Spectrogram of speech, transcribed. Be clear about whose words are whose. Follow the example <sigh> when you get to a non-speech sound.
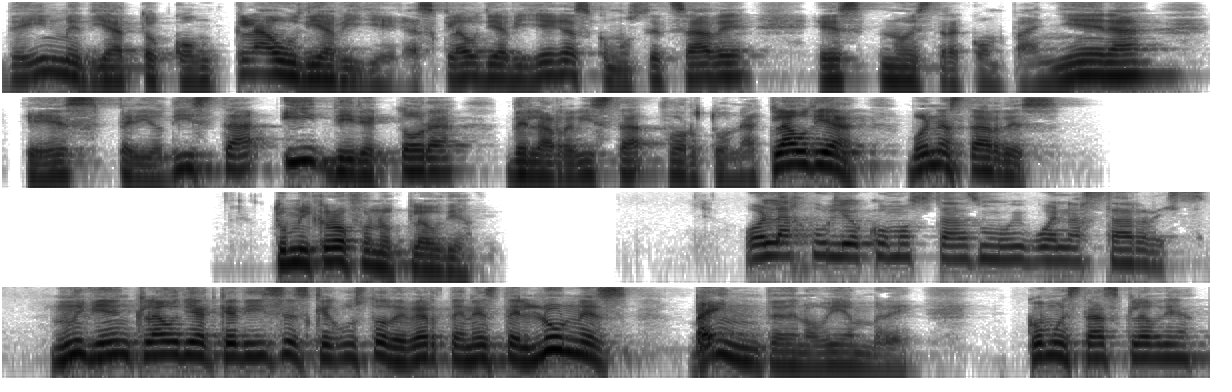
Speaker 1: De inmediato con Claudia Villegas. Claudia Villegas, como usted sabe, es nuestra compañera, que es periodista y directora de la revista Fortuna. Claudia, buenas tardes. Tu micrófono, Claudia.
Speaker 2: Hola Julio, ¿cómo estás? Muy buenas tardes.
Speaker 1: Muy bien, Claudia, ¿qué dices? Qué gusto de verte en este lunes 20 de noviembre. ¿Cómo estás, Claudia?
